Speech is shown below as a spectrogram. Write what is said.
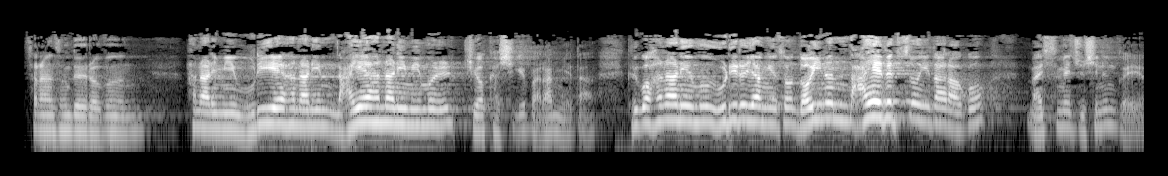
사랑하는 성도 여러분, 하나님이 우리의 하나님, 나의 하나님임을 기억하시기 바랍니다. 그리고 하나님은 우리를 향해서 너희는 나의 백성이다 라고 말씀해 주시는 거예요.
